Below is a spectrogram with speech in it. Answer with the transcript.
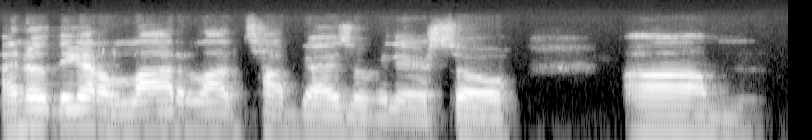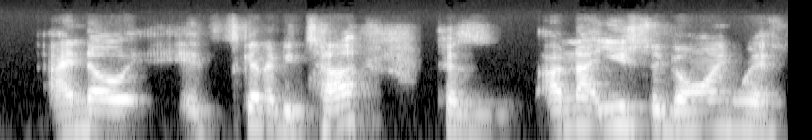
I know they got a lot, a lot of top guys over there. So um, I know it's going to be tough because I'm not used to going with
